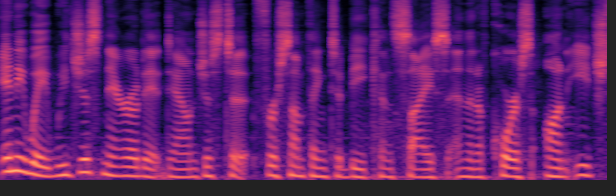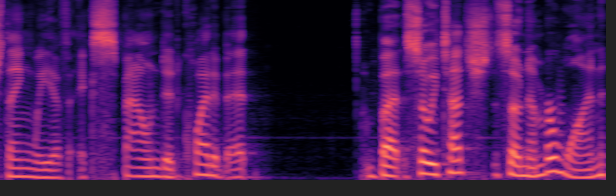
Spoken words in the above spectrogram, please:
Anyway, we just narrowed it down just to for something to be concise and then of course on each thing we have expounded quite a bit. But so we touched so number 1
